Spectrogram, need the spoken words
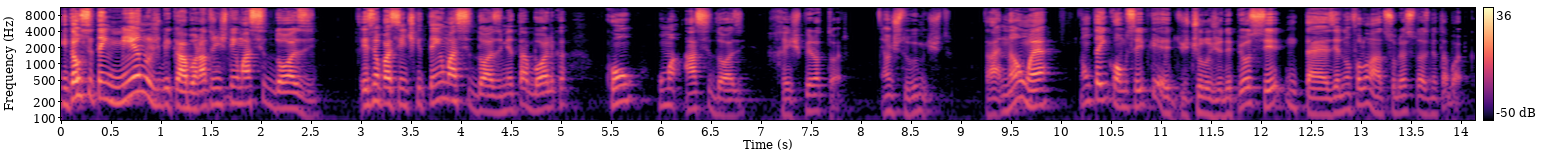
Então, se tem menos bicarbonato, a gente tem uma acidose. Esse é um paciente que tem uma acidose metabólica com uma acidose respiratória. É um distúrbio misto. Tá? Não é Não tem como aí, porque de etiologia DPOC, em tese, ele não falou nada sobre a acidose metabólica.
